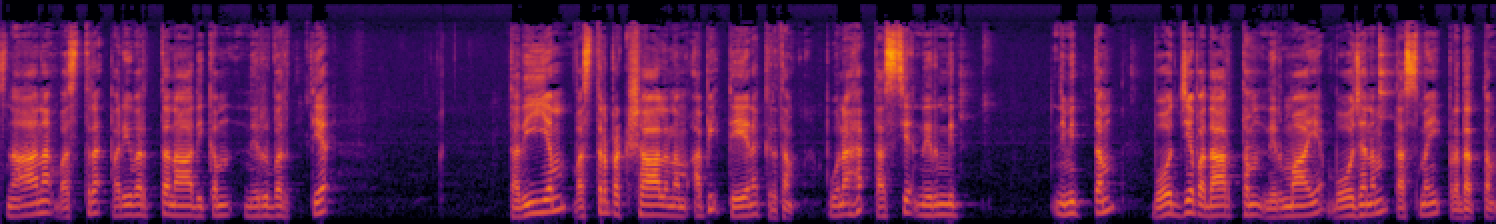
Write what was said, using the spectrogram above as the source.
स्नानवस्त्रपरिवर्तनादिकं निर्वर्त्य तदीयं वस्त्रप्रक्षालनम् अपि तेन कृतं पुनः तस्य निर्मि निमित्तं भोज्यपदार्थं निर्माय भोजनं तस्मै प्रदत्तम्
